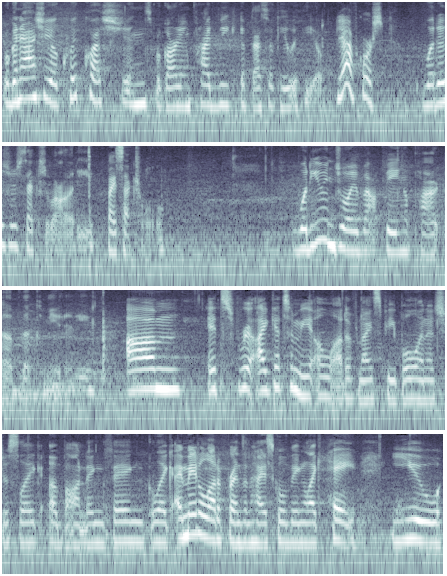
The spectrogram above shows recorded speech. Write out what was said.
We're going to ask you a quick questions regarding Pride Week, if that's okay with you. Yeah, of course. What is your sexuality? Bisexual. What do you enjoy about being a part of the community? Um, it's re- I get to meet a lot of nice people, and it's just like a bonding thing. Like I made a lot of friends in high school, being like, "Hey, you,"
